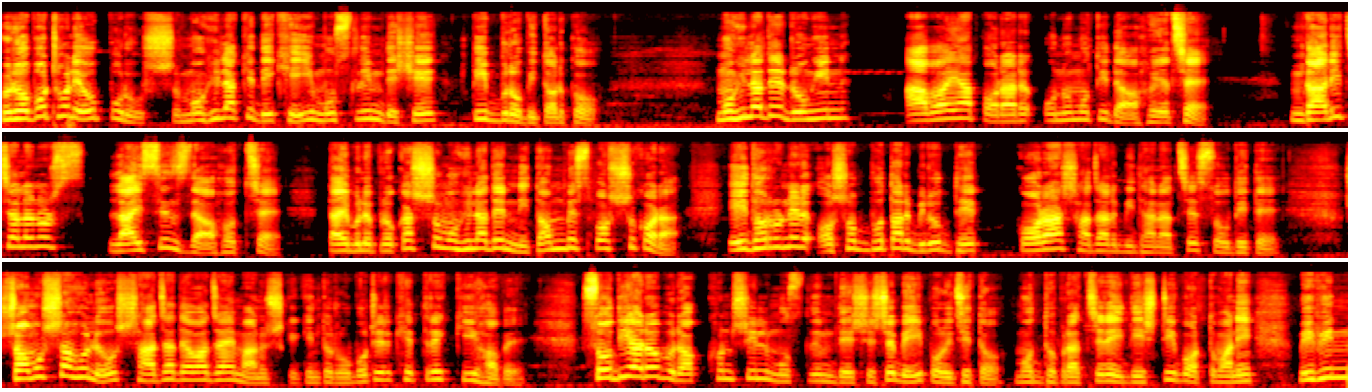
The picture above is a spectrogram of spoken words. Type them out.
রোবট হলেও পুরুষ। মহিলাকে দেখেই মুসলিম দেশে তীব্র বিতর্ক। মহিলাদের রঙিন আবায়া পরার অনুমতি দেওয়া হয়েছে। গাড়ি চালানোর লাইসেন্স দেওয়া হচ্ছে। তাই বলে প্রকাশ্য মহিলাদের নিতম্বে স্পর্শ করা, এই ধরনের অসভ্যতার বিরুদ্ধে কড়া সাজার বিধান আছে সৌদিতে। সমস্যা হলেও সাজা দেওয়া যায় মানুষকে, কিন্তু রোবটের ক্ষেত্রে কি হবে? সৌদি আরব রক্ষণশীল মুসলিম দেশ হিসেবেই পরিচিত। মধ্যপ্রাচ্যের এই দেশটি বর্তমানে বিভিন্ন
